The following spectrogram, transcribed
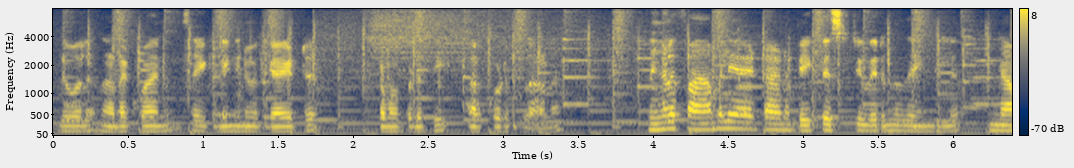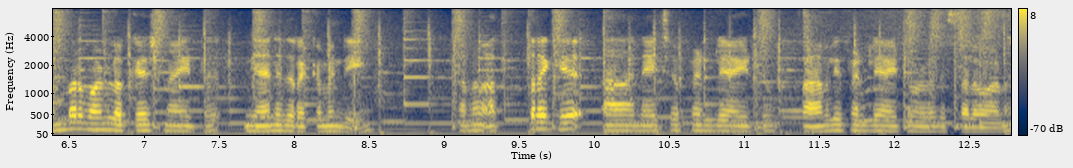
ഇതുപോലെ നടക്കുവാനും സൈക്ലിങ്ങിനും ഒക്കെ ആയിട്ട് ക്രമപ്പെടുത്തി കൊടുത്തതാണ്. നിങ്ങൾ ഫാമിലി ആയിട്ടാണ് പീക്ക് ഫെസ്റ്റ് വരുന്നതെങ്കിൽ നമ്പർ വൺ ലൊക്കേഷനായിട്ട് ഞാനിത് റെക്കമെൻഡ് ചെയ്യും. കാരണം അത്രയ്ക്ക് നേച്ചർ ഫ്രണ്ട്ലി ആയിട്ടും ഫാമിലി ഫ്രണ്ട്ലി ആയിട്ടും ഉള്ളൊരു സ്ഥലമാണ്.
